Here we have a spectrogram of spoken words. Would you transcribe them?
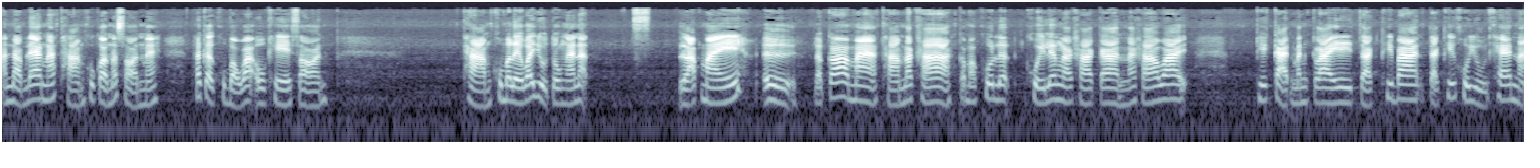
อันดับแรกนะถามครูก่อนว่าสอนไหมถ้าเกิดครูบอกว่าโอเคสอน ถามครูมาเลยว่าอยู่ตรงนั้นอะรับไหมเออแล้วก็มาถามราคาก็มาคุยเรื่องคุยเรื่องราคากันนะคะ ว่าพิกัดมันไกลจากที่บ้านจากที่ครูอยู่แค่ไหน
